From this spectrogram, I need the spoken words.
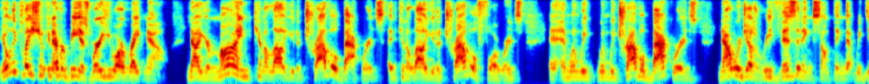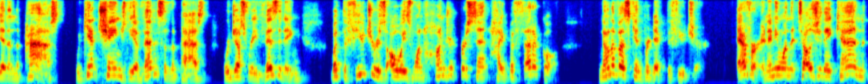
The only place you can ever be is where you are right now. Now, your mind can allow you to travel backwards and can allow you to travel forwards. And when we when we travel backwards, now we're just revisiting something that we did in the past. We can't change the events of the past. We're just revisiting. But the future is always 100% hypothetical. None of us can predict the future ever. And anyone that tells you they can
